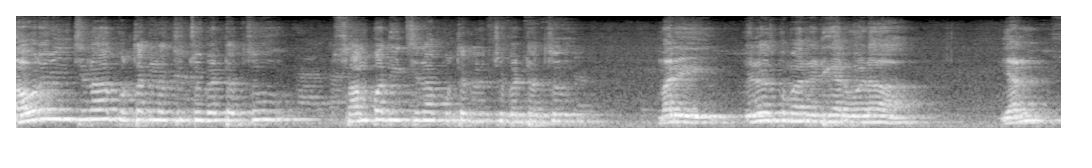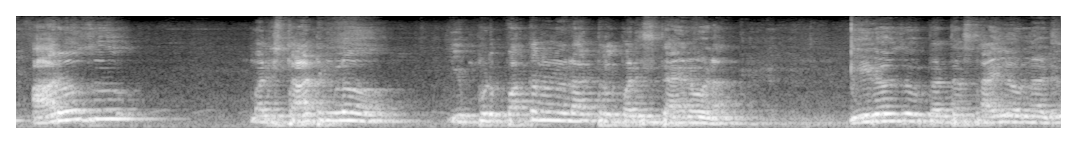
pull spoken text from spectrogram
గౌరవించినా కృతజ్ఞత చూపెట్టచ్చు సంపద ఇచ్చినా కృతజ్ఞత చూపెట్టచ్చు. మరి వినోద్ కుమార్ రెడ్డి గారు కూడా ఎన్ ఆ రోజు మరి స్టార్టింగ్లో ఇప్పుడు పక్కన ఉన్న డాక్టర్ల పరిస్థితి ఆయన కూడా. ఈరోజు పెద్ద స్థాయిలో ఉన్నాడు.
